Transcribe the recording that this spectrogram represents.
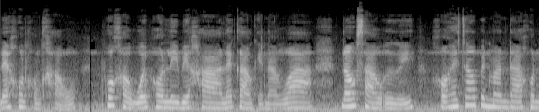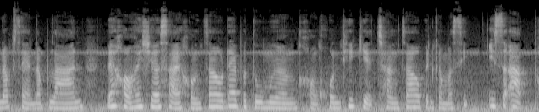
และคนของเขา พวกเขาอวยพรเรเบคาและกล่าวแก่นางว่า น้องสาวเอ๋ย ขอให้เจ้าเป็นมารดาคนนับแสนนับล้าน และขอให้เชื้อสายของเจ้าได้ประตูเมืองของคนที่เกลียดชังเจ้าเป็นกรรมสิทธิ์ อิสอักพ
